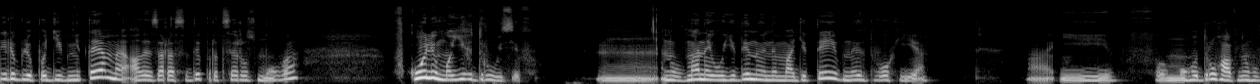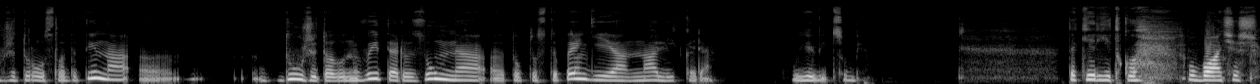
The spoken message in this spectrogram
Не люблю подібні теми, але зараз іде про це розмова. В колі моїх друзів. Ну, в мене у єдиної нема дітей, в них двох є. І в мого друга в нього вже доросла дитина, е, дуже талановита, розумна, е, тобто стипендія на лікаря. Уявіть собі. Таке рідко побачиш.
